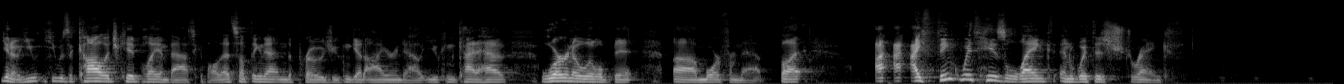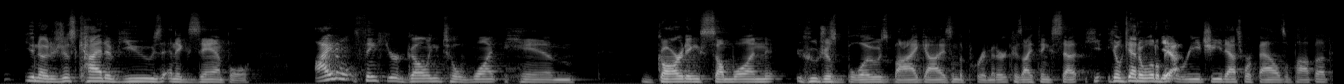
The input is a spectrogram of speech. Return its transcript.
you know, he he was a college kid playing basketball. That's something that in the pros you can get ironed out. You can kind of have learn a little bit uh, more from that. But I, I think with his length and with his strength, you know, to just kind of use an example, I don't think you're going to want him guarding someone who just blows by guys on the perimeter because I think Seth, he, will get a little bit reachy. That's where fouls will pop up.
